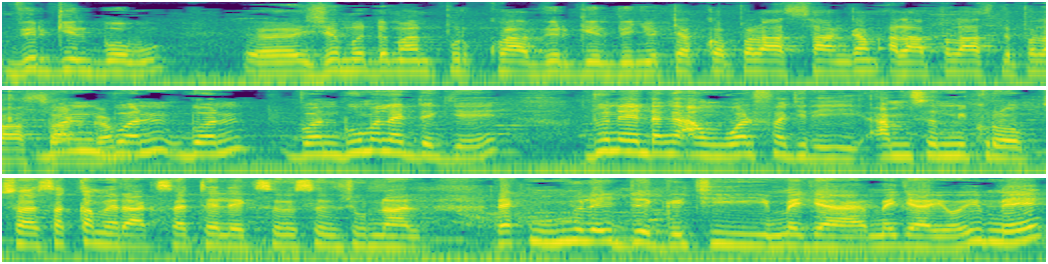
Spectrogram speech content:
virgule boobu Euh, je me demande pourquoi virgule bi ñu teg ko place sangam à la place de place sangam bon bon bon bon bu ma la déggee du ne da nga am Walfadjri yi am sa micro sa sa caméra ak sa télé ak sa sa journal rek ñu lay dégg ci média média yooyu mais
